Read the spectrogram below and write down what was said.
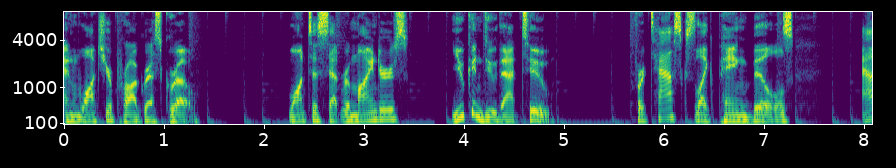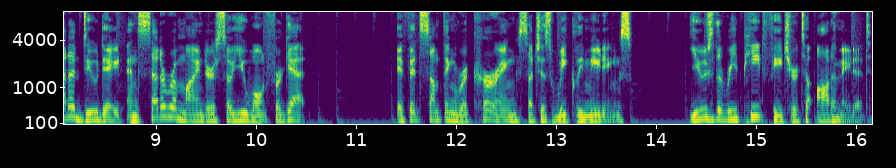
and watch your progress grow. Want to set reminders? You can do that too. For tasks like paying bills, add a due date and set a reminder so you won't forget. If it's something recurring, such as weekly meetings, use the repeat feature to automate it.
